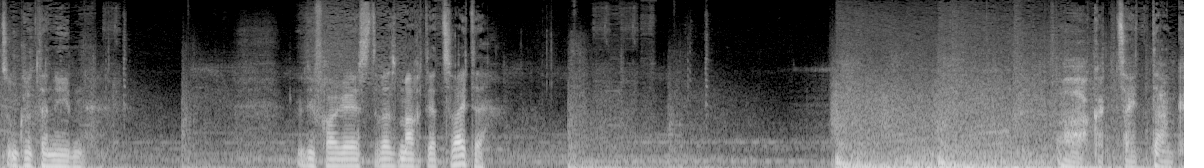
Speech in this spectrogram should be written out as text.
Zum Glück daneben. Die Frage ist, was macht der zweite? Oh, Gott sei Dank.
